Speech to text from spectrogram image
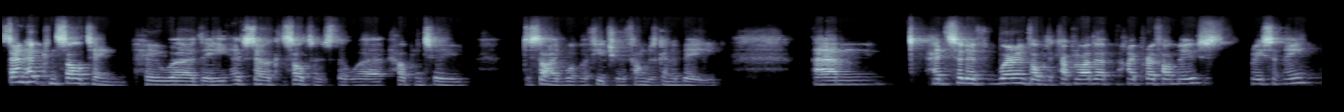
Stanhope Consulting, who were the external consultants that were helping to decide what the future of the fund was going to be, um, had sort of were involved in a couple of other high profile moves recently.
